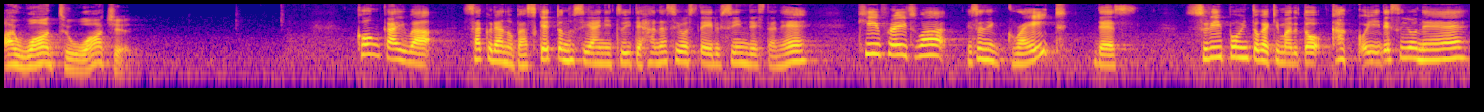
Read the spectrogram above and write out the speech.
I want to watch it. 今回はさくらのバスケットの試合について話をしているシーンでしたね。キーフレーズは Isn't it great? です。スリーポイントが決まるとかっこいいですよね。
